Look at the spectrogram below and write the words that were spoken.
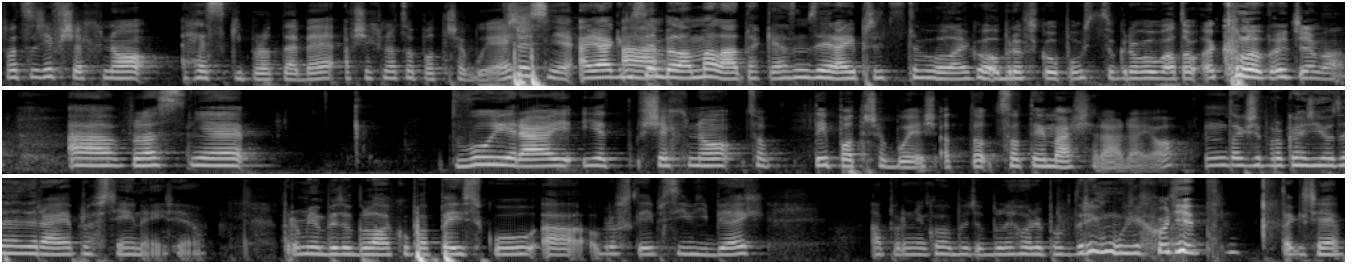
podstatě všechno hezký pro tebe a všechno, co potřebuješ. Přesně. A já, když A- jsem byla malá, tak já jsem si ráj představovala jako obrovskou poušť cukrovou vatou a kolotočema. A vlastně tvůj ráj je všechno, co ty potřebuješ a to, co ty máš ráda, jo? No, takže pro každého ten ráj je prostě jiný, že jo. Pro mě by to byla kupa pejsků a obrovský psí výběh a pro někoho by to byly hory, po kterých může chodit. Takže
